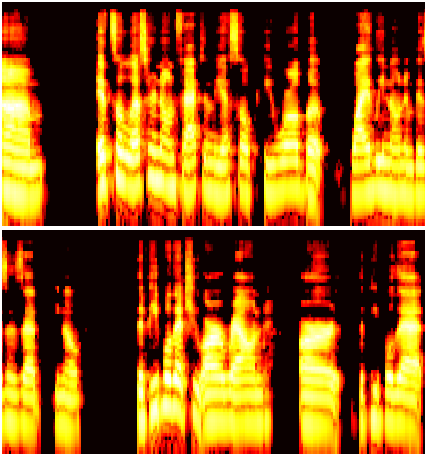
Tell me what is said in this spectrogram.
um it's a lesser known fact in the SLP world, but widely known in business that, you know, the people that you are around are the people that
